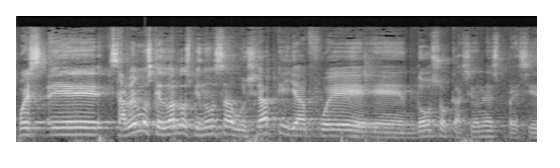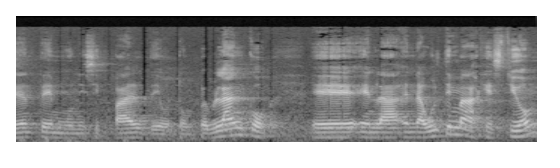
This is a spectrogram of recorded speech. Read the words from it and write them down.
Pues eh, sabemos que Eduardo Espinosa Bushapki ya fue en dos ocasiones presidente municipal de Otompe Blanco. En, la, en la última gestión,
